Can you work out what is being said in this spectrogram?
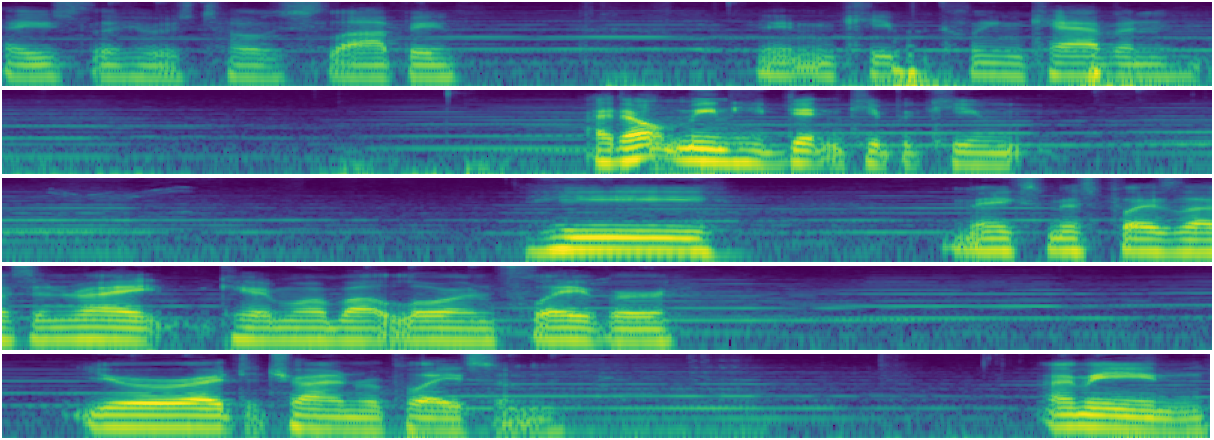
I used to live here was totally sloppy. He didn't keep a clean cabin. I don't mean he didn't keep a key. He makes misplays left and right. Cared more about lore and flavor. You're right to try and replace him. I mean...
